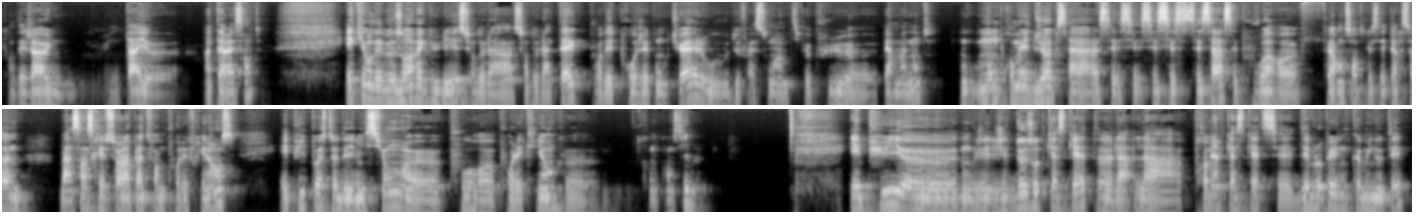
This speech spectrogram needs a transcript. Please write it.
qui ont déjà une, une taille euh, intéressante et qui ont des besoins réguliers sur de la sur de la tech pour des projets ponctuels ou de façon un petit peu plus euh, permanente. Donc, mon premier job, ça, c'est ça, c'est pouvoir euh, faire en sorte que ces personnes bah, s'inscrivent sur la plateforme pour les freelances et puis postent des missions pour pour les clients que qu'on cible. Et puis, euh, donc j'ai deux autres casquettes. Euh, la, la première casquette, c'est développer une communauté,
